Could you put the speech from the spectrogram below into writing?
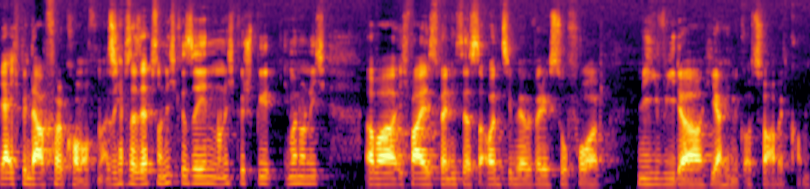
Ja, ich bin da vollkommen offen. Also ich habe es ja selbst noch nicht gesehen, noch nicht gespielt, immer noch nicht. Aber ich weiß, wenn ich das anziehen werde, werde ich sofort nie wieder hierhin zur Arbeit kommen.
